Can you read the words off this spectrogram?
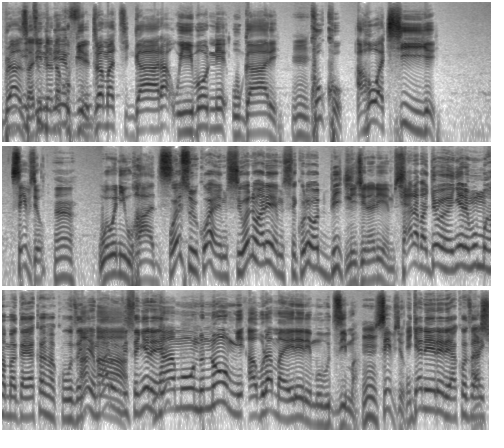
Braza rinda nakubwire Dramati gara wibone ugare. Mm. kuko aho waciye. Sivyo Ah. Wewe ni uhazi wese uri kuba MC we wari MC kuri Old Beach. Ni General MC cyari abaryoheye nyene mumuhamagaye akanka kuza nyene Ah, ah, mwarumvise nyene nta muntu n'umwe abura amayerere mu buzima Mm. sivyo ijya nerere yakoze ariko.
